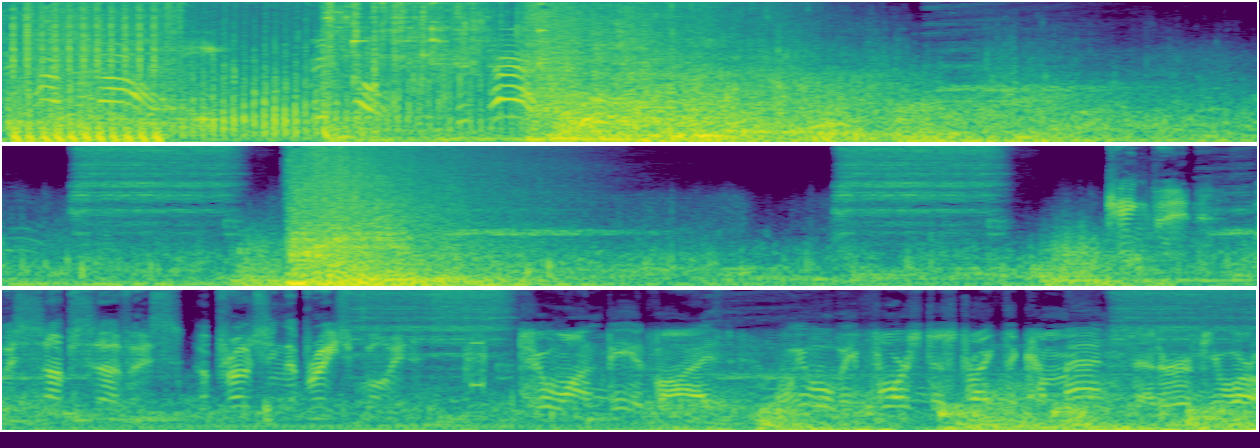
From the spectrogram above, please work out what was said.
Detach now! Ready. Mitchell! Detach! Kingpin, we're subsurface. Approaching the breach point. 2-1, be advised, we will be forced to strike the command center if you are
